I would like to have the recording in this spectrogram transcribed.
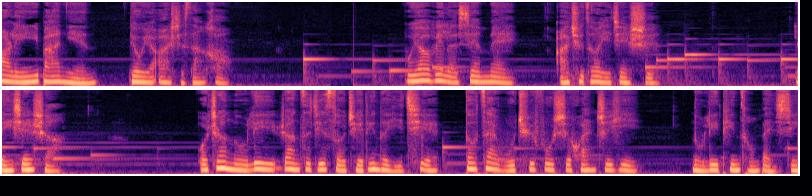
二零一八年六月二十三号。不要为了献媚而去做一件事，林先生。我正努力让自己所决定的一切都再无屈服是欢之意，努力听从本心，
